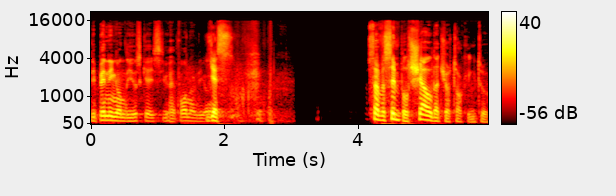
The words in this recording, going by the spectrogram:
Depending on the use case, you have one or the other. Yes. Just have a simple shell that you're talking to.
